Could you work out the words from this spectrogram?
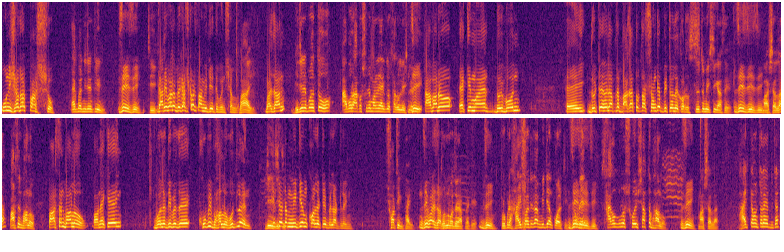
উনিশ হাজার পাঁচশো। একবার নিট ক্লিন জি জি। ঠিক। গাড়ি ভাড়া বেকাশ করতে আমি দিয়ে দেবো ইনশাল্লাহ। ভাই। ভাইজান ভিডিওর পরে তো আবার আকর্ষণীয় মানে একজন ছাগল নিয়েছিলেন জি আবারও একই মায়ের দুই বোন এই দুইটাই হলে আপনার বাগাতোতার সঙ্গে বিটলে খরচ। দুটো মিক্সিং আছে? জি জি জি। মার্শাল্লাহ পার্সেন্ট ভালো? পার্সেন্ট ভালো। অনেকেই বলে দিবে যে খুবই ভালো বুঝলেন? জি, কিন্তু এটা মিডিয়াম কোয়ালিটির ব্লাড লাইন সঠিক ভাই। জি ভাইজান। ধন্যবাদ জানাই আপনাকে। জি। পুরোপুরি হাই কোয়ালিটি না মিডিয়াম কোয়ালিটি জি, জি, জি। ছাগলগুলো শরীর স্বাস্থ্য ভালো। জি। মার্শাল্লাহ হাইট কেমন চলে দুটার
